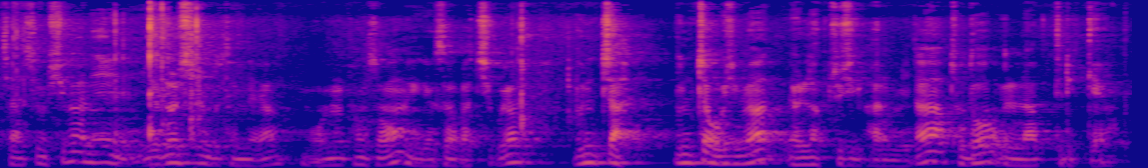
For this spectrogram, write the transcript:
자, 지금 시간이 8시 정도 됐네요. 오늘 방송 여기서 마치고요. 문자, 문자 오시면 연락 주시기 바랍니다. 저도 연락 드릴게요.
